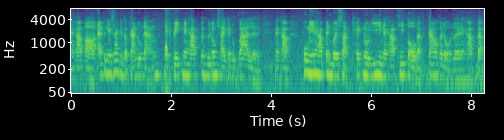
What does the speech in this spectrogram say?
นะครับแอปพลิเคชันเกี่ยวกับการดูหนัง Netflix นะครับก็คือต้องใช้กันทุกบ้านเลยนะครับพวกนี้นะครับเป็นบริษัทเทคโนโลยีนะครับที่โตแบบก้าวกระโดดเลยนะครับแบบ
